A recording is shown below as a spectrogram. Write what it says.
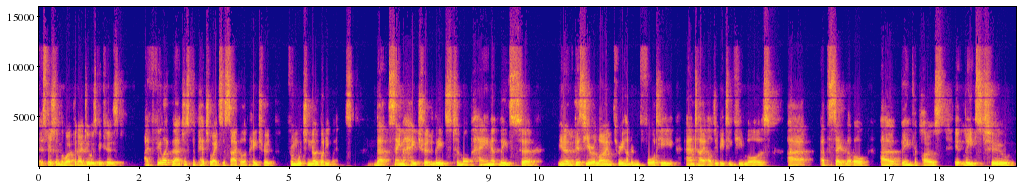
especially in the work that I do, is because I feel like that just perpetuates a cycle of hatred from which nobody wins. That same hatred leads to more pain. It leads to, you know, this year alone, 340 anti LGBTQ laws uh, at the state level uh, being proposed. It leads to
